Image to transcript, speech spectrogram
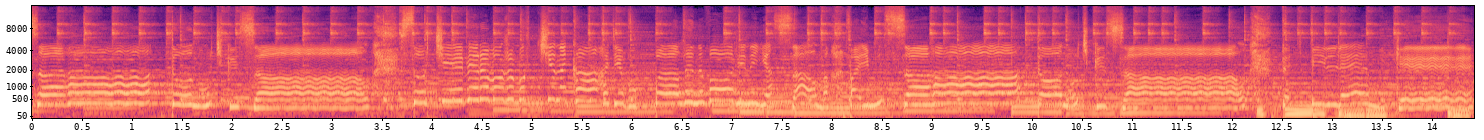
поймыса, тонучки сал. Сочи вервож бурчина каде, упален ворин я сал, но поймыса, тонучки сал. Теть пилемке,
